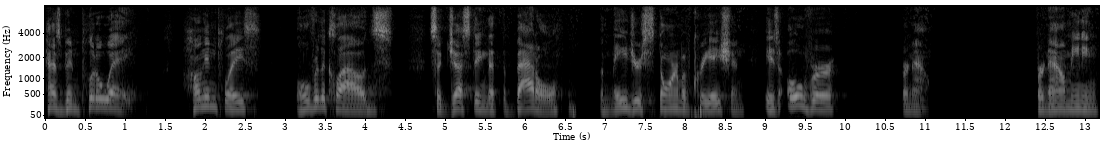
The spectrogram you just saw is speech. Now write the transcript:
has been put away, hung in place over the clouds, suggesting that the battle, the major storm of creation, is over for now. For now, meaning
